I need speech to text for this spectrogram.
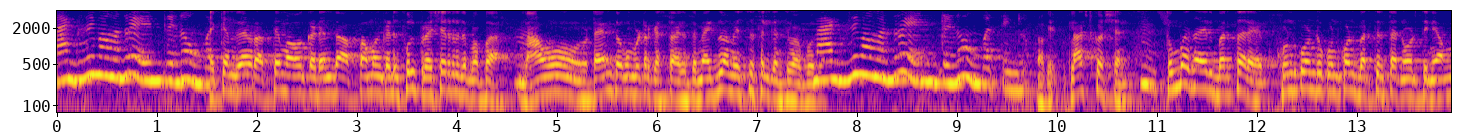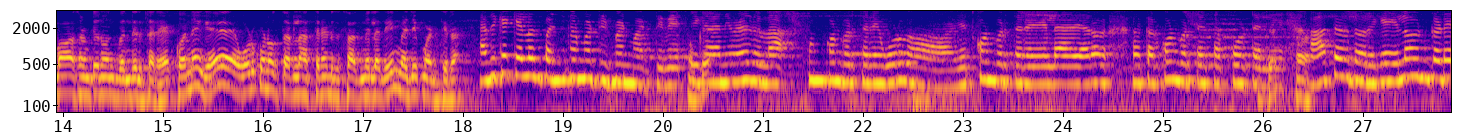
ಮ್ಯಾಕ್ಸಿಮಮ್ ಅಂದ್ರೆ ಎಂಟರಿಂದ ಒಂಬತ್ತು. ಯಾಕೆಂದ್ರೆ ಅವ್ರ ಅತ್ತೆ ಮಾವ ಕಡೆಯಿಂದ ಅಪ್ಪ ಅಮ್ಮನ ಕಡೆ ಫುಲ್ ಪ್ರೆಷರ್ ಇರುತ್ತೆ ಪಾಪ. ನಾವು ಟೈಮ್ ತಗೊಂಡ್ಬಿಟ್ರೆ ಕಷ್ಟ ಆಗುತ್ತೆ. ಮ್ಯಾಕ್ಸಿಮಮ್ ಎಷ್ಟು ಸಲ ಕನ್ಸೀವ್ ಆಗ್ಬೋದು? ಮ್ಯಾಕ್ಸಿಮಮ್ ಅಂದ್ರೆ ಎಂಟರಿಂದ ಒಂಬತ್ತು ತಿಂಗಳು. ಓಕೆ ಲಾಸ್ಟ್ ಕ್ವಶನ್ ತುಂಬ ಜನ ಇಲ್ಲಿ ಬರ್ತಾರೆ ಕುಂಡ್ಕೊಂಡು ಕುಂಡ್ಕೊಂಡು ಬರ್ತಿರ್ತಾರೆ ನೋಡ್ತೀನಿ. ಅಮ್ಮ ಸೊಂಟಿನ ಒಂದು ಬಂದಿರ್ತಾರೆ. ಕೊನೆಗೆ ಓಡ್ಕೊಂಡು ಹೋಗ್ತಾರಲ್ಲ ಹತ್ತೆರಡು ದಿವಸ ಆದ್ಮೇಲೆ ಅದೇನು ಮ್ಯಾಜಿಕ್ ಮಾಡ್ತೀರಾ? ಅದಕ್ಕೆ ಕೆಲವೊಂದು ಪಂಚಕರ್ಮ ಟ್ರೀಟ್ಮೆಂಟ್ ಮಾಡ್ತೀವಿ. ಈಗ ನೀವು ಹೇಳಿದ್ರಲ್ಲ ಕುಣ್ಕೊಂಡು ಬರ್ತಾರೆ ಓಡ್ ಎತ್ಕೊಂಡು ಬರ್ತಾರೆ ಇಲ್ಲ ಯಾರೋ ಕರ್ಕೊಂಡು ಬರ್ತಾರೆ ಸಪೋರ್ಟ್ ಅಲ್ಲಿ. ಆ ಥರದವರಿಗೆ ಎಲ್ಲ ಒಂದು ಕಡೆ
